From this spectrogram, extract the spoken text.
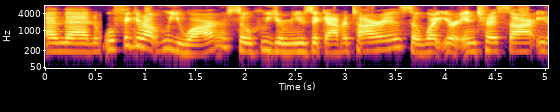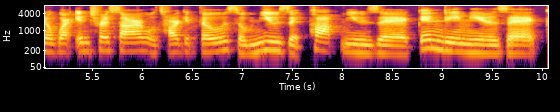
and then we'll figure out who you are. So who your music avatar is. So what your interests are you know what interests are. We'll target those. So music pop music indie music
